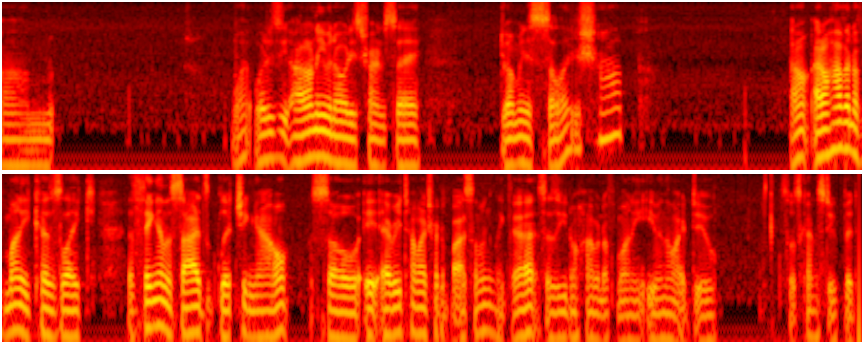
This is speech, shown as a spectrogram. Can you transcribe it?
um, what? What is he? I don't even know what he's trying to say. Do you want me to sell at your shop? I don't. I don't have enough money because like the thing on the side's glitching out. So it, every time I try to buy something like that, it says you don't have enough money, even though I do. So it's kind of stupid.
